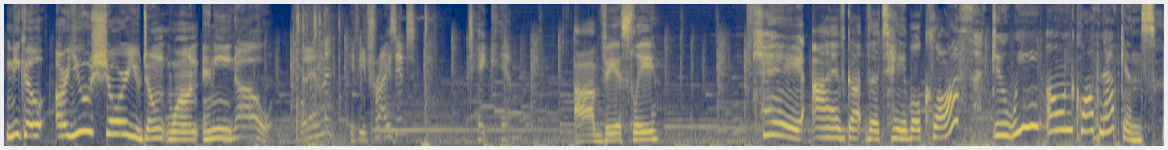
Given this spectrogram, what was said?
Nico, are you sure you don't want any. No! Flynn, if he tries it, take him. Obviously. Okay, I've got the tablecloth. Do we own cloth napkins?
